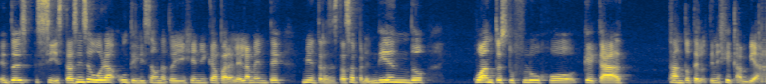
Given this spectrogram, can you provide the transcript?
Entonces, si estás insegura, utiliza una toalla higiénica paralelamente mientras estás aprendiendo cuánto es tu flujo, que cada tanto te lo tienes que cambiar.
